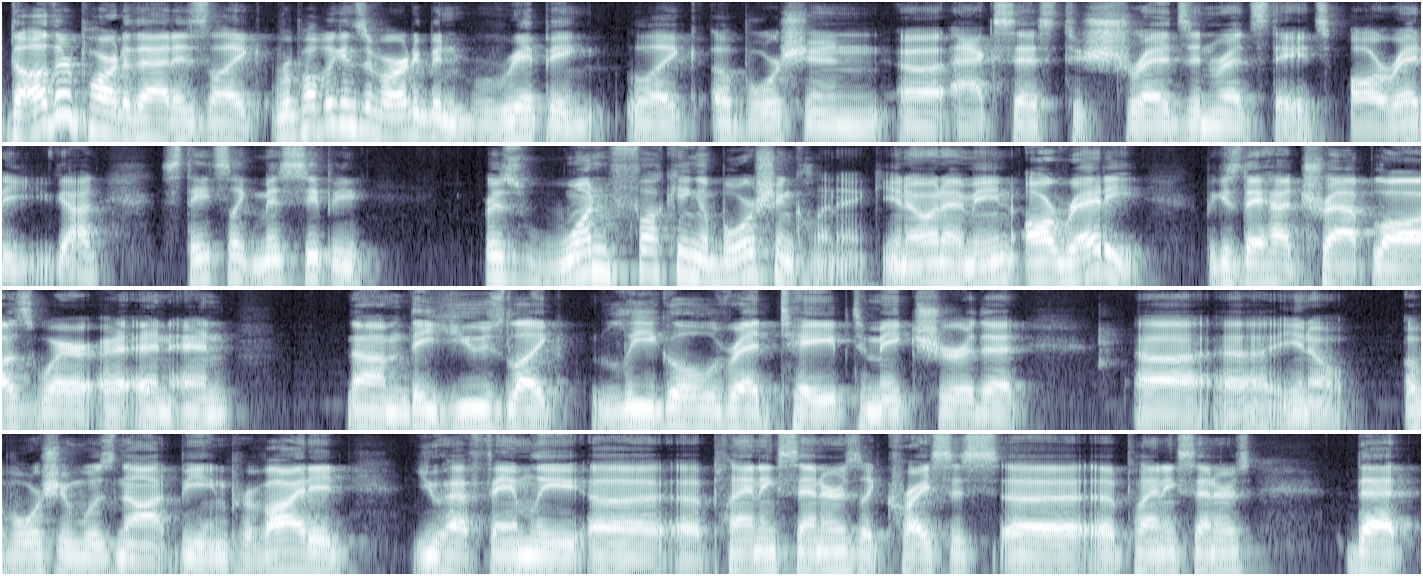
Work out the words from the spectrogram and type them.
The other part of that is like Republicans have already been ripping like abortion uh, access to shreds in red states already. You got states like Mississippi. There's one fucking abortion clinic. You know what I mean? Already because they had trap laws where and and um, they used like legal red tape to make sure that uh, uh, you know, abortion was not being provided. You have family uh, uh planning centers, like crisis uh, planning centers, that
